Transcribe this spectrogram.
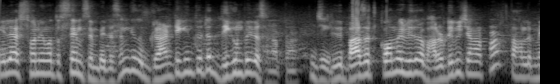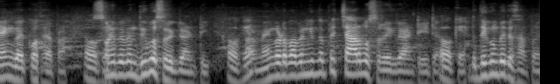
মিলে সোনির মতো সেম সেম পেতেছেন কিন্তু গ্যারান্টি কিন্তু এটা দ্বিগুণ পেতেছেন আপনার। যদি বাজেট কমের ভিতরে ভালো টিভি চান আপনার তাহলে ম্যাঙ্গো এক কথায় আপনার। সোনি পাবেন দুই বছরের গ্যারান্টি আর ম্যাঙ্গোটা পাবেন কিন্তু আপনি চার বছরের গ্যারান্টি এটা। ওকে দ্বিগুণ পেতেছেন আপনার।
